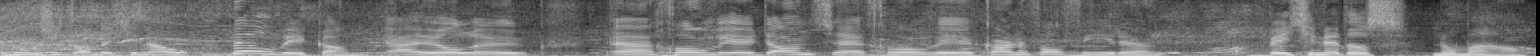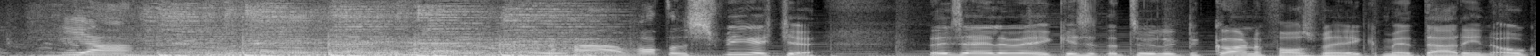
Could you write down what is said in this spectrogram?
En hoe is het dan dat je nou wel weer kan? Ja, heel leuk. Uh, gewoon weer dansen, gewoon weer carnaval vieren. Beetje net als normaal? Ja. Ah, wat een sfeertje. Deze hele week is het natuurlijk de carnavalsweek met daarin ook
